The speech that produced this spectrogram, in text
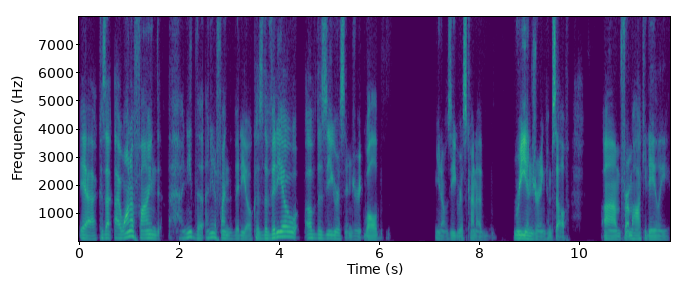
Yeah, because I, I want to find I need the I need to find the video because the video of the Zegras injury, well, you know, Zegras kind of re-injuring himself um from Hockey Daily.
